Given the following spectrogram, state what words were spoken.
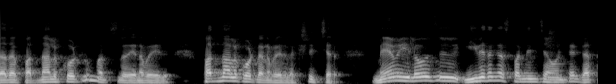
దాదాపు పద్నాలుగు కోట్లు మనుషులు ఎనభై ఐదు పద్నాలుగు కోట్ల ఎనభై ఐదు లక్షలు ఇచ్చారు. మేము ఈరోజు ఈ విధంగా స్పందించామంటే గత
